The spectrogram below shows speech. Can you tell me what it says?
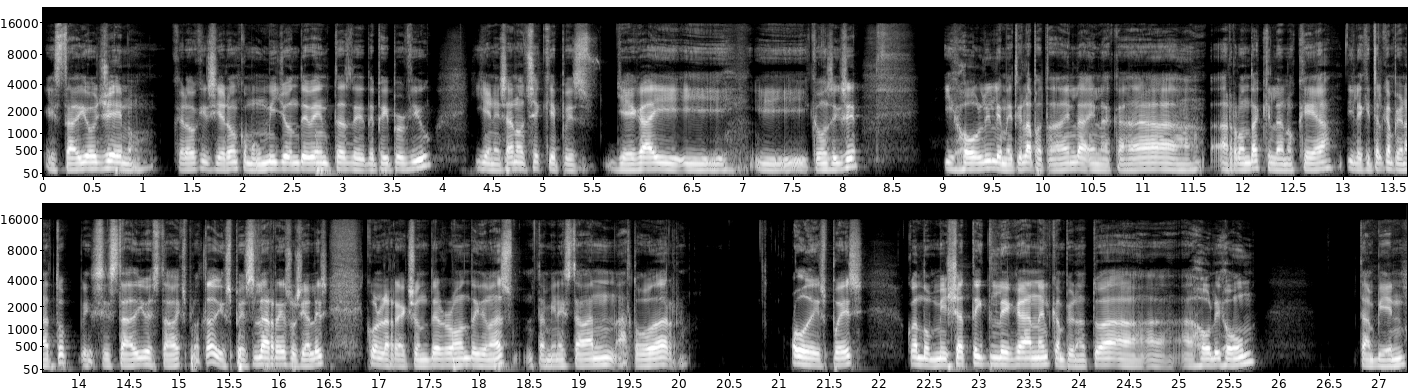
estadio lleno, creo que hicieron como un millón de ventas de, de pay-per-view, y en esa noche que pues llega y, y, y ¿cómo se dice? y Holy le mete la patada en la, en la cara a Ronda que la noquea y le quita el campeonato, ese estadio estaba explotado. Y después las redes sociales con la reacción de Ronda y demás también estaban a todo dar. O después, cuando Misha Tate le gana el campeonato a, a, a Holly Holm, también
